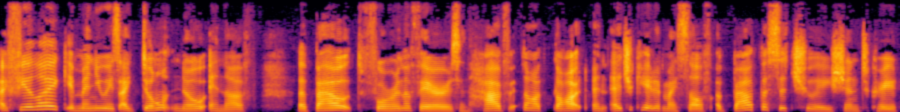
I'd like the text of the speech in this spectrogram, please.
I feel like in many ways I don't know enough about foreign affairs and have not thought and educated myself about the situation to create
